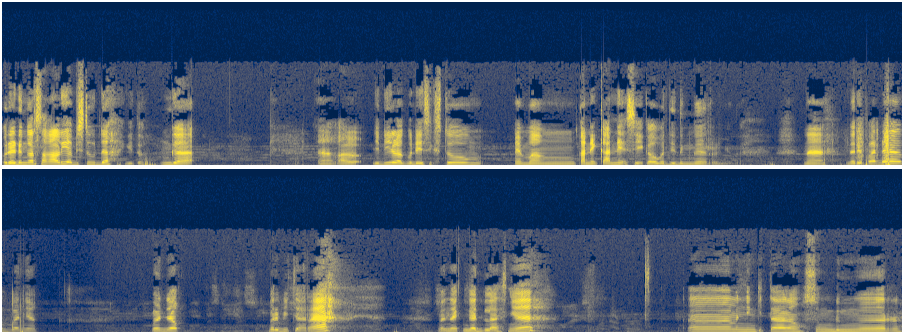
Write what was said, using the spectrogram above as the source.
udah dengar sekali habis itu udah gitu. Enggak nah kalau jadi lagu Day6 tuh emang kane-kane sih kalau buat didengar gitu. nah daripada banyak banyak berbicara banyak nggak jelasnya eh, mending kita langsung denger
